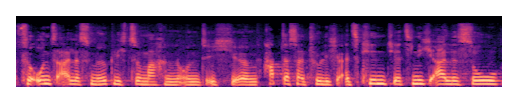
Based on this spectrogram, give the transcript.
für uns alles möglich zu machen. Und ich ähm, habe das natürlich als Kind jetzt nicht alles so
